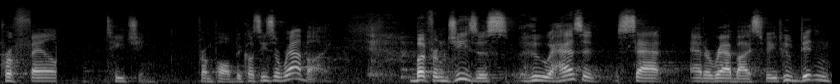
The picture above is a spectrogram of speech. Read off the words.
profound teaching from Paul because he's a rabbi. But from Jesus, who hasn't sat at a rabbi's feet, who didn't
